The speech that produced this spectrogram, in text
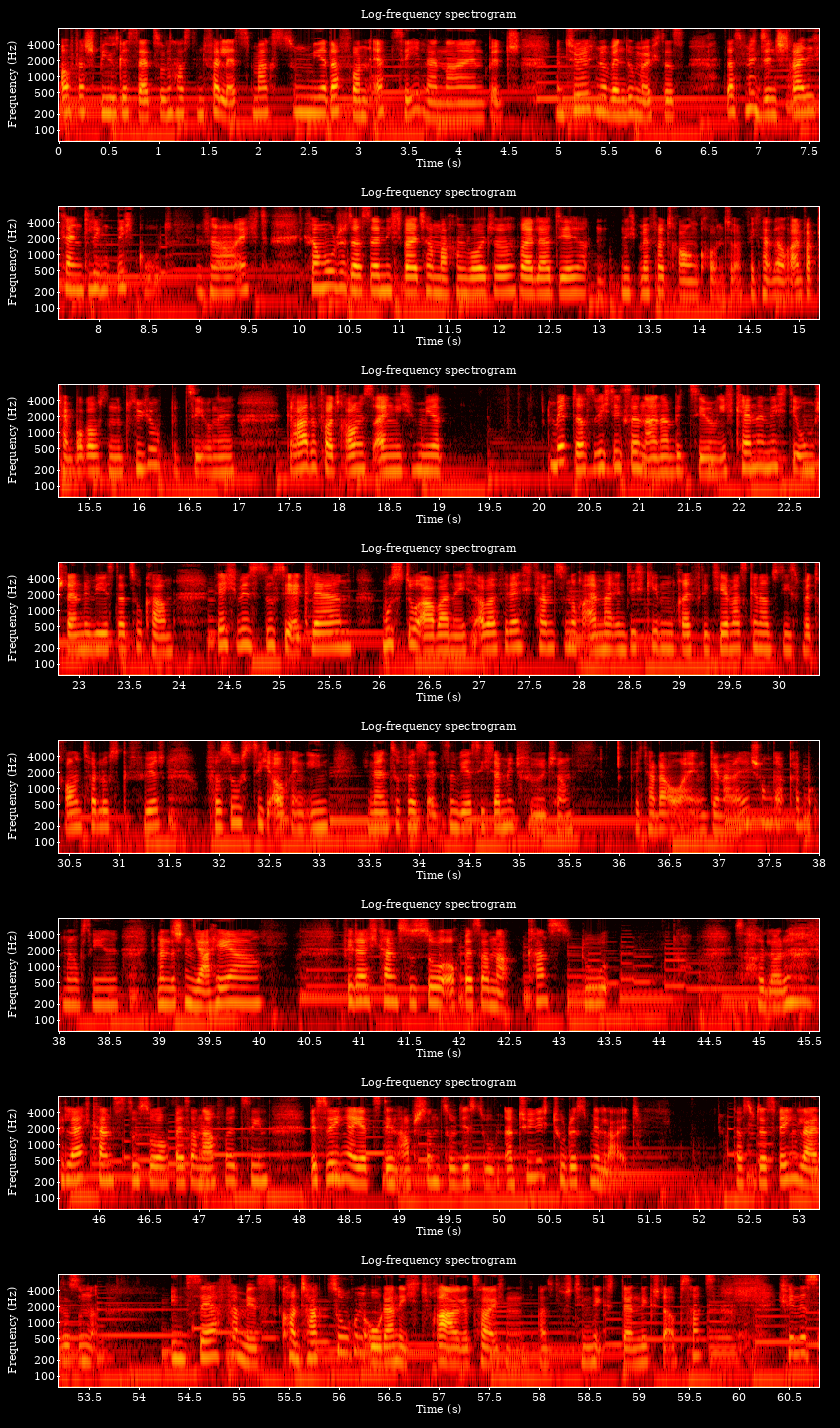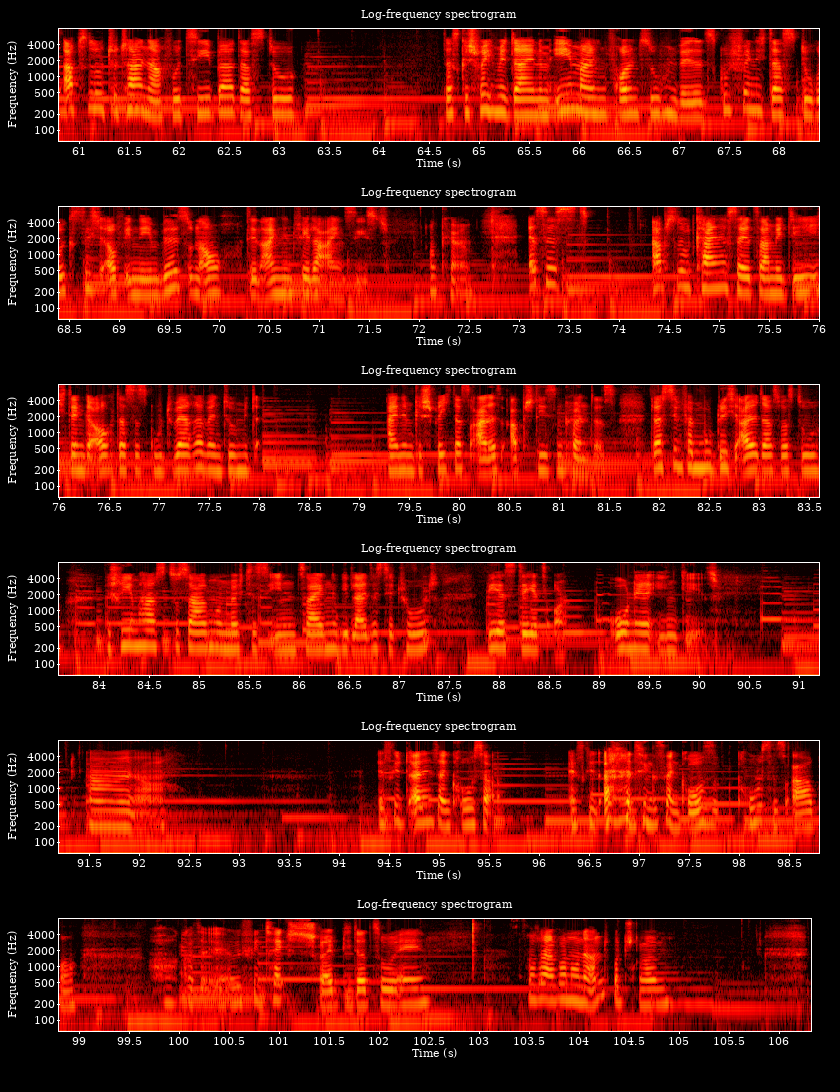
auf das Spiel gesetzt und hast ihn verletzt. Magst du mir davon erzählen? Nein, Bitch. Natürlich nur, wenn du möchtest. Das mit den Streitigkeiten klingt nicht gut. Ja, echt. Ich vermute, dass er nicht weitermachen wollte, weil er dir nicht mehr vertrauen konnte. Vielleicht hat er auch einfach keinen Bock auf so eine Psychobeziehung. Gerade Vertrauen ist eigentlich mir mit das Wichtigste in einer Beziehung. Ich kenne nicht die Umstände, wie es dazu kam. Vielleicht willst du sie erklären, musst du aber nicht. Aber vielleicht kannst du noch einmal in dich gehen und reflektieren, was genau zu diesem Vertrauensverlust geführt und versuchst dich auch in ihn hineinzuversetzen, wie er sich damit fühlte. Vielleicht hat er auch generell schon gar keinen Bock mehr auf sie. Ich meine, das ist ein Jahr her. Vielleicht kannst du so auch besser nach. Kannst du. Sache, Leute. Vielleicht kannst du so auch besser nachvollziehen, weswegen er jetzt den Abstand zu dir sucht. Natürlich tut es mir leid, dass du deswegen leidest und ihn sehr vermisst. Kontakt suchen oder nicht? Fragezeichen. Also der nächste Absatz. Ich finde es absolut total nachvollziehbar, dass du das Gespräch mit deinem ehemaligen Freund suchen willst. Gut finde ich, dass du Rücksicht auf ihn nehmen willst und auch den eigenen Fehler einsiehst. Okay. Es ist absolut keine seltsame Idee. Ich denke auch, dass es gut wäre, wenn du mit einem Gespräch das alles abschließen könntest. Du hast ihm vermutlich all das, was du geschrieben hast, zu sagen und möchtest ihm zeigen, wie leid es dir tut, wie es dir jetzt ohne ihn geht. Ah ja. Es gibt allerdings ein großer. Es gibt allerdings ein groß, großes Aber. Oh Gott, ey, wie viel Text schreibt die dazu, ey? Sollte einfach nur eine Antwort schreiben.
